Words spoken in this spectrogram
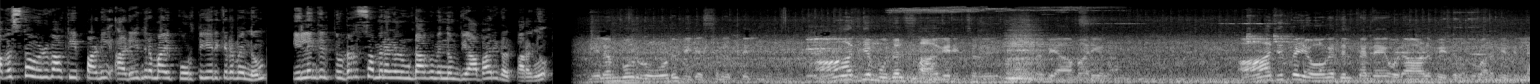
അവസ്ഥ ഒഴിവാക്കി പണി അടിയന്തരമായി പൂർത്തീകരിക്കണമെന്നും ഇല്ലെങ്കിൽ തുടർ സമരങ്ങൾ ഉണ്ടാകുമെന്നും വ്യാപാരികൾ പറഞ്ഞു. നിലമ്പൂർ റോഡ് വികസനത്തിൽ ആദ്യം മുതൽ സഹകരിച്ചത് വ്യാപാരികളാണ്. ആദ്യത്തെ യോഗത്തിൽ തന്നെ ഒരാളും എതിർത്ത് പറഞ്ഞിട്ടില്ല.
